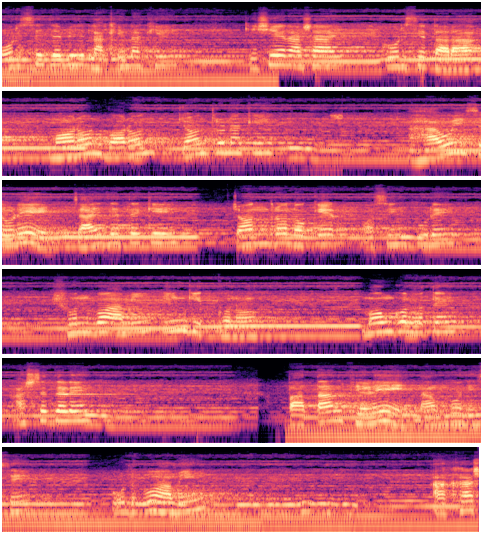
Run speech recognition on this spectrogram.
মরছে দেবে লাখে লাখে? কিসের আশায় করছে তারা মরণ বরণ যন্ত্রণাকে। হাউই চড়ে চাই যেতে কে? চন্দ্রলোকের অসীমপুরে শুনব আমি ইঙ্গিত কোনো। মঙ্গল হতে আসছে তেড়ে পাতাল ফেড়ে নামবো নিচে। উঠবো আমি আকাশ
